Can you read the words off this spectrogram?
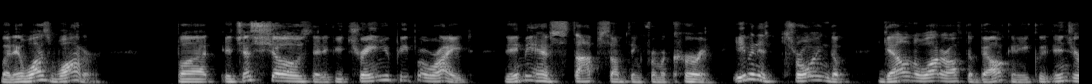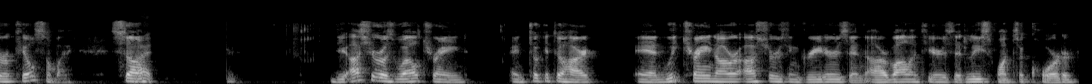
but it was water. But it just shows that if you train your people right, they may have stopped something from occurring. Even as throwing the gallon of water off the balcony could injure or kill somebody. So the usher was well trained and took it to heart. And we train our ushers and greeters and our volunteers at least once a quarter.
